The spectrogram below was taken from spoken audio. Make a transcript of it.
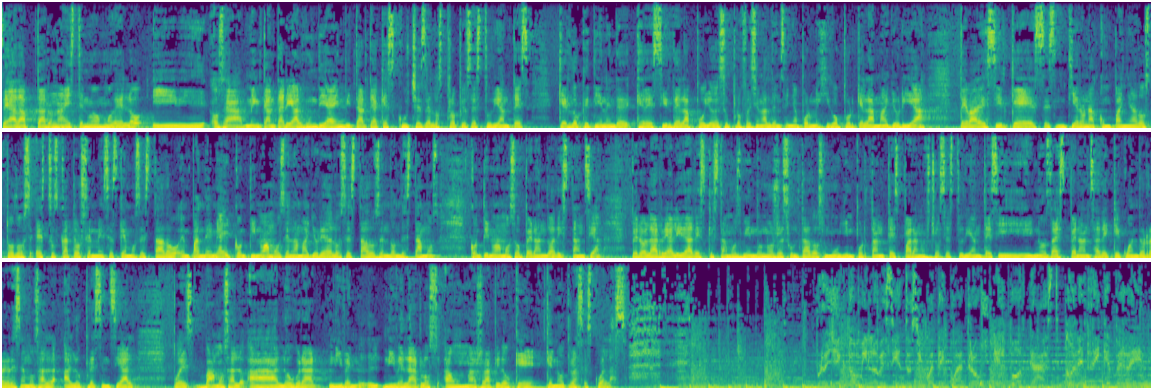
se adaptaron a este nuevo modelo y, o sea, me encantaría algún día invitarte a que escuches de los propios estudiantes qué es lo que tienen que decir del apoyo de su profesional de Enseña por México, porque la mayoría te va a decir que se sintieron acompañados todos estos 14 meses que hemos estado en pandemia y continuamos en la mayoría de los estados en donde estamos, continuamos operando a distancia, pero la realidad es que estamos viendo unos resultados muy importantes para nuestros estudiantes y nos da esperanza de que cuando regresemos a, lo presencial, pues vamos a, lograr nivelarlos aún más rápido que, en otras escuelas. Proyecto 1954, el podcast con Enrique Perret.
